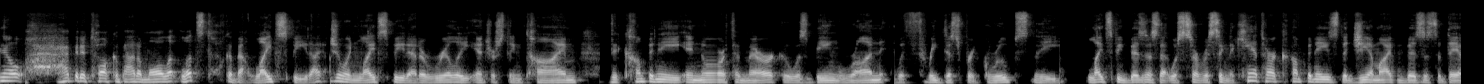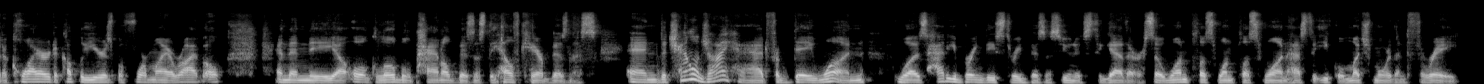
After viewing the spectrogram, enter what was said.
you know, happy to talk about them all. Let's talk about Lightspeed. I joined Lightspeed at a really interesting time. The company in North America was being run with three disparate groups the Lightspeed business that was servicing the Kantar companies, the GMI business that they had acquired a couple of years before my arrival, and then the uh, all global panel business, the healthcare business. And the challenge I had from day one was how do you bring these three business units together? So one plus one plus one has to equal much more than three.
